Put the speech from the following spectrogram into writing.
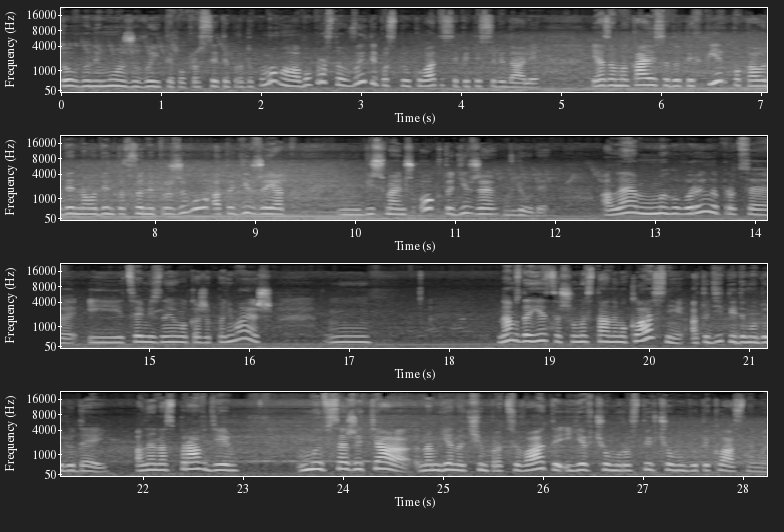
довго не можу вийти попросити про допомогу, або просто вийти, поспілкуватися, піти собі далі. Я замикаюся до тих пір, поки один на один то не проживу, а тоді вже як більш-менш ок, тоді вже в люди. Але ми говорили про це, і цей мій знайомий каже: понімаєш, нам здається, що ми станемо класні, а тоді підемо до людей. Але насправді ми все життя нам є над чим працювати і є в чому рости, в чому бути класними,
